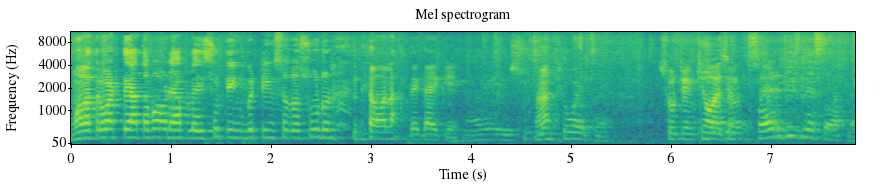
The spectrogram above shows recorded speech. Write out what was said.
मला तर वाटतंय आता बावडे आपलं शूटिंग बिटिंग सगळं सोडून द्यावं लागतंय काय काय ठेवायचं. शूटिंग ठेवायचं. साईड बिझनेस आहे आपला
